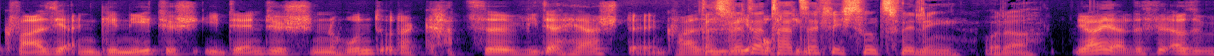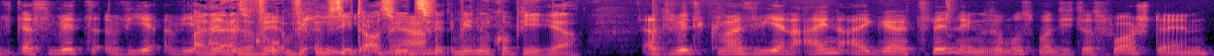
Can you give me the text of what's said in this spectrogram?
quasi einen genetisch identischen Hund oder Katze wiederherstellen. Quasi das wird dann tatsächlich so ein Zwilling, oder? Ja, ja, das wird, also das wird wie, wie also, eine also Kopie. Sieht aus ja? wie, eine Kopie, ja. Also wird quasi wie ein eineiger Zwilling, so muss man sich das vorstellen.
